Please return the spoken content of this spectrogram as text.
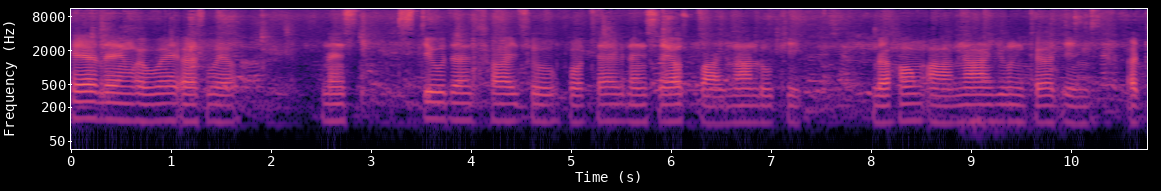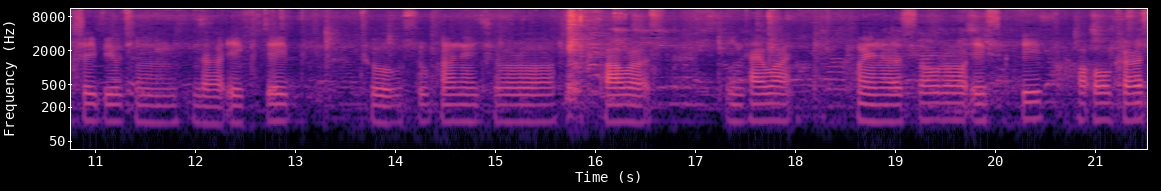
tear them away as well. Then students try to protect themselves by not looking. The Hmong are not unique in attributing the eclipse to supernatural powers. In Taiwan, when a solar eclipse occurs,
